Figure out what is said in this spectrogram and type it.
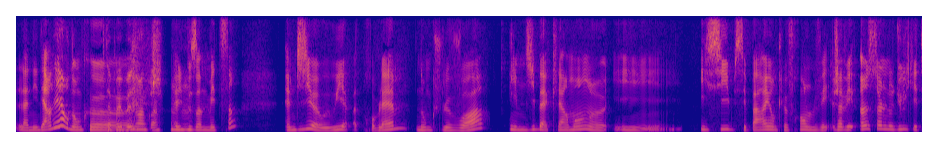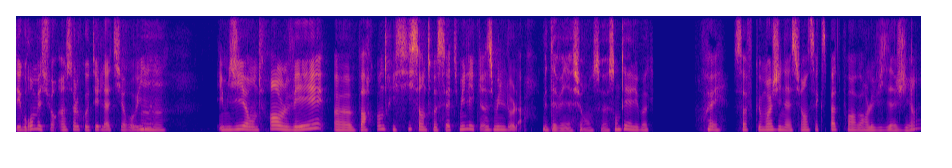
L'année dernière, donc euh, T'as pas eu besoin, quoi. j'ai pas eu Mhm. besoin de médecin. Elle me dit euh, oui, oui, il n'y a pas de problème. Donc je le vois. Il me dit bah, clairement, euh, il- ici, c'est pareil, on te le fera enlever. J'avais un seul nodule qui était gros, mais sur un seul côté de la thyroïde. Mhm. Il me dit on te fera enlever. Euh, par contre, ici, c'est entre 7 000 et 15 000 dollars. Mais t'avais une assurance santé à l'époque. Ouais, sauf que moi, j'ai une assurance expat pour avoir le visagien.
